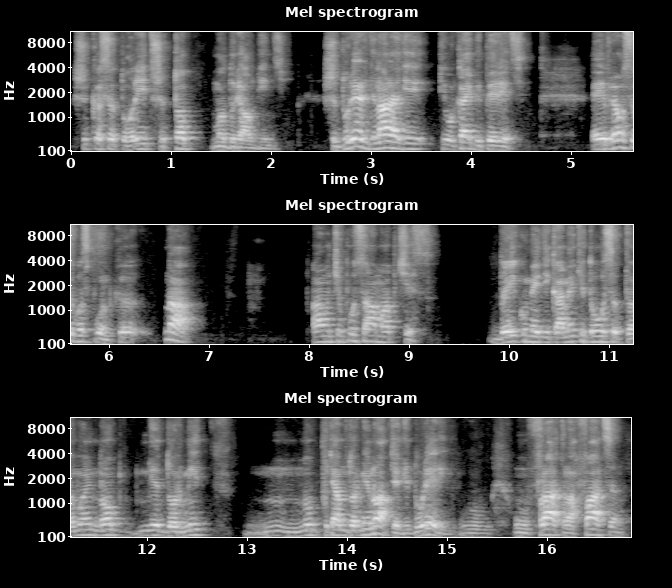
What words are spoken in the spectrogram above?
și căsătorit și tot mă dureau dinții. Și dureri din alea de te urcai pe pereți. Ei, vreau să vă spun că, na, am început să am acces. Dăi cu medicamente două săptămâni, nu am dormit, nu puteam dormi noapte de dureri, umflat la față.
